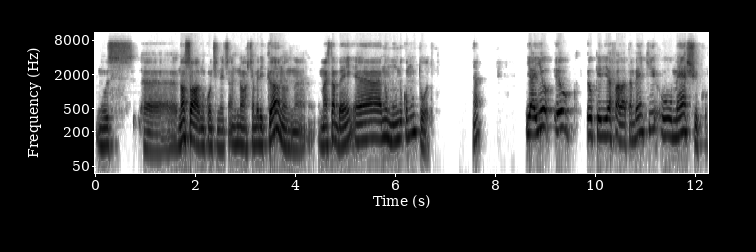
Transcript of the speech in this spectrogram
nos, é, não só no continente norte-americano, né, mas também é, no mundo como um todo. Né? E aí eu, eu, eu queria falar também que o México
